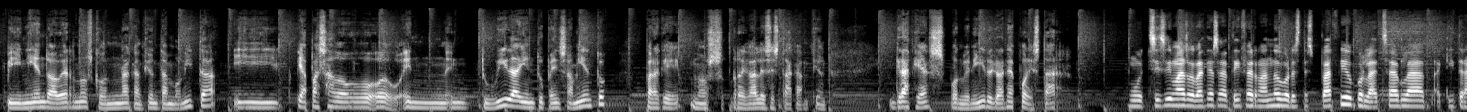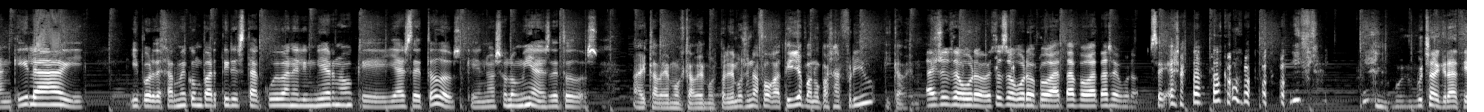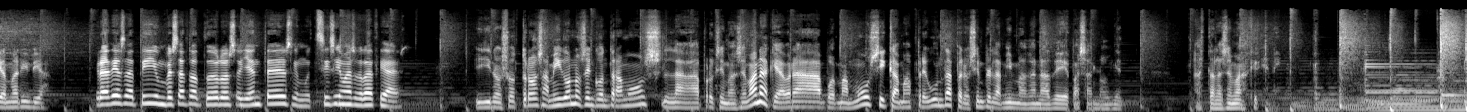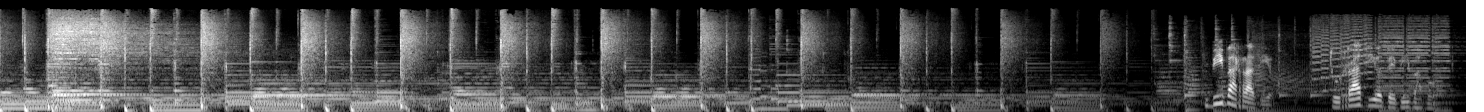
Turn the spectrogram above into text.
viniendo a vernos con una canción tan bonita y qué ha pasado en, en tu vida y en tu pensamiento para que nos regales esta canción. Gracias por venir, gracias por estar. Muchísimas gracias a ti, Fernando, por este espacio, por la charla aquí tranquila y, y por dejarme compartir esta cueva en el invierno que ya es de todos, que no es solo mía, es de todos. Ahí cabemos, cabemos. Perdemos una fogatilla para no pasar frío y cabemos. Eso seguro, eso seguro, fogata, fogata seguro. Sí. Muchas gracias, Marilia. Gracias a ti, un besazo a todos los oyentes y muchísimas gracias. Y nosotros, amigos, nos encontramos la próxima semana, que habrá pues más música, más preguntas, pero siempre la misma ganas de pasarnos bien. Hasta la semana que viene. Viva Radio, tu radio de viva voz.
